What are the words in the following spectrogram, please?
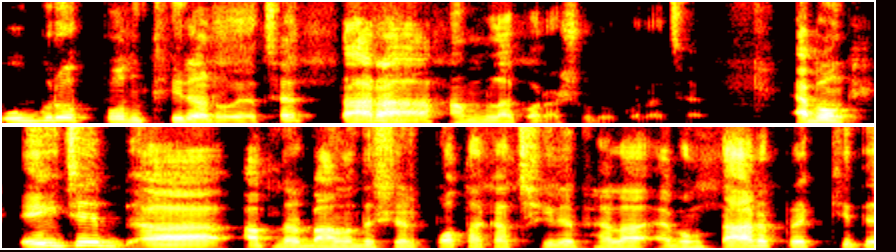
উগ্রপন্থীরা রয়েছে, তারা হামলা করা শুরু করেছে। এবং এই যে আপনার বাংলাদেশের পতাকা ছিঁড়ে ফেলা এবং তার প্রেক্ষিতে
